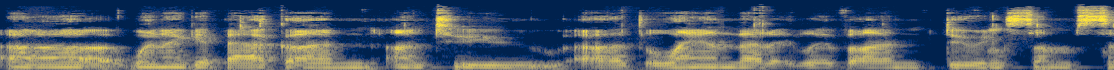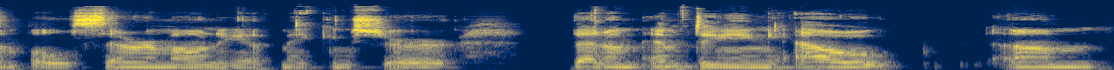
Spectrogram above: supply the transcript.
uh, when I get back on onto uh, the land that I live on, doing some simple ceremony of making sure that I'm emptying out um,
